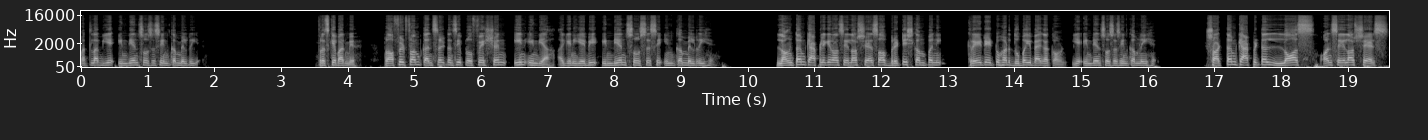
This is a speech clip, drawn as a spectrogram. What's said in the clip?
मतलब ये इंडियन सोर्सेस से इनकम मिल रही है। फिर उसके बाद में profit from consultancy profession in India again ये भी इंडियन सोर्सेस से इनकम मिल रही है। Long term capital gain sale of shares of British company credit to her Dubai bank account ये इंडियन सोर्सेस इनकम नहीं है। Short term capital loss on sale of shares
